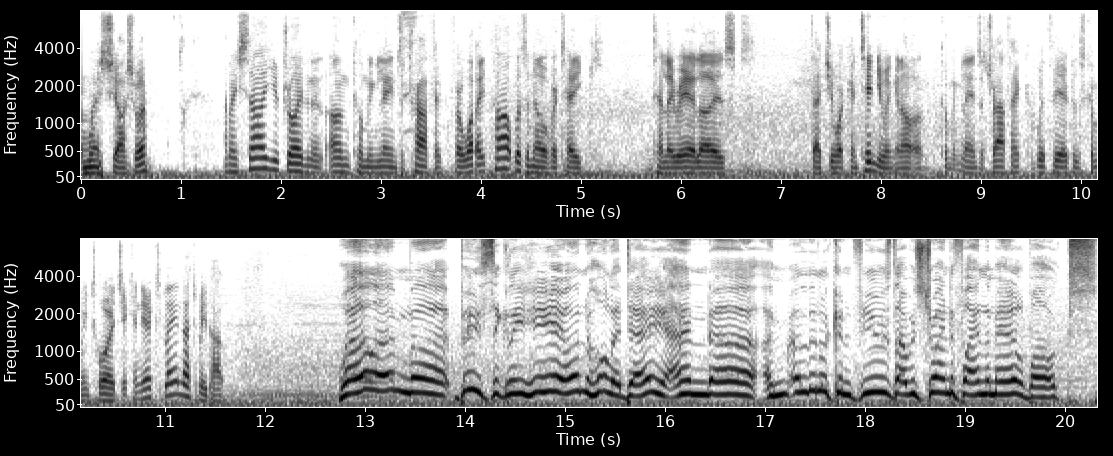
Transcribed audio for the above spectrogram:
on West Joshua, and I saw you driving in oncoming lanes of traffic for what I thought was an overtake, until I realised that you were continuing in oncoming lanes of traffic with vehicles coming towards you. Can you explain that to me, pal? Well, I'm uh, basically here on holiday, and uh, I'm a little confused. I was trying to find the mailbox.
